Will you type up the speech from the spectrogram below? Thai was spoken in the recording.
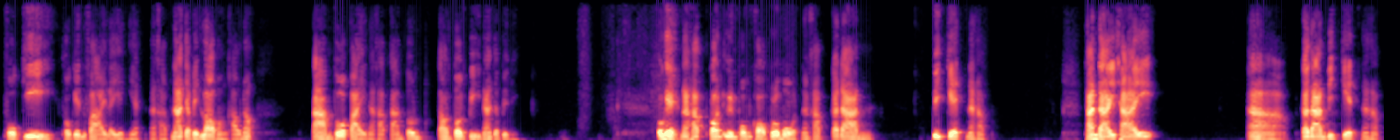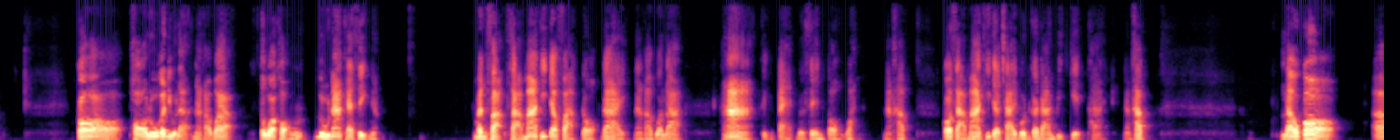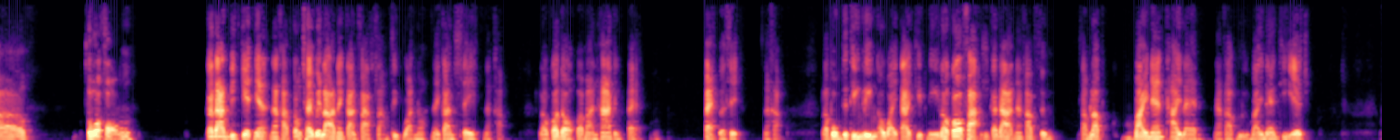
โฟกี้โทเก้นไฟอะไรอย่างเงี้ยนะครับ น่าจะเป็นรอบของเขาเนาะตามทั่วไปนะครับ ตามต้นตอนต้นปีน่าจะเป็น โอเคนะครับ ก่อนอื่นผมขอโปรโมทนะครับ กระดานบิดเกตนะครับ ท่านใดใช้กระดานบิดเกตนะครับ ก็พอรู้กันอยู่แล้วนะครับว่าตัวของ Luna Classic เนี่ย มันฝากสามารถที่จะฝากดอกได้นะครับวันละห้าถึงแปดเปอร์เซ็นต่อวันนะครับ ก็สามารถที่จะใช้บนกระดานบิดเกตได้นะครับ แล้วก็ตัวของ กระดานบิดเกตเนี่ยนะครับต้องใช้เวลาในการฝาก 30 วันเนาะในการสเต็กนะครับแล้วก็ดอกประมาณ 5-8 8%นะครับแล้วผมจะทิ้งลิงก์เอาไว้ใต้คลิปนี้ แล้วก็ฝากอีกกระดานนะครับสำหรับ Binance Thailand นะครับหรือ Binance TH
